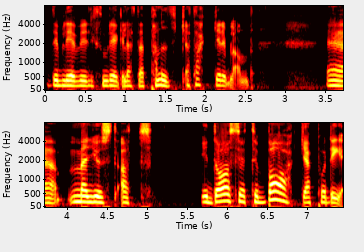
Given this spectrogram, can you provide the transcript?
det blev ju liksom regelrätta panikattacker ibland. Eh, men just att idag se tillbaka på det.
